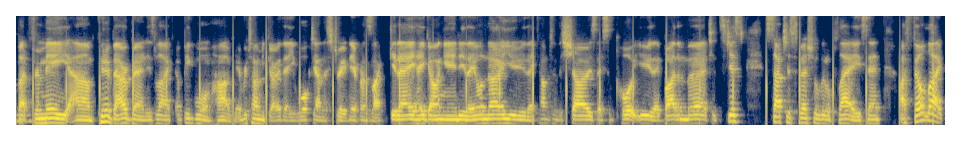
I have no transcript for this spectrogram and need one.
But mm-hmm. for me, um, Coonabarabran is like a big warm hug. Every time you go there, you walk down the street and everyone's like, G'day, hey going, Andy? They all know you. They come to the shows, they support you, they buy the merch. It's just such a special little place. And I felt like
